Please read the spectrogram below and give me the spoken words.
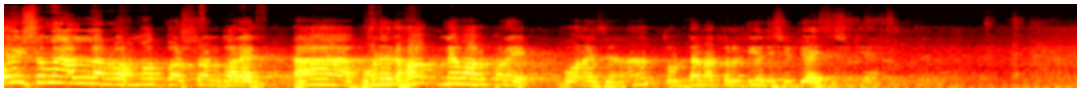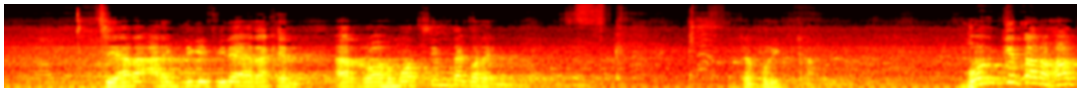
ওই সময় আল্লাহ রহমত বর্ষণ করেন। হ্যাঁ বোনের হক নেওয়ার পরে বোন আইছে হ্যাঁ তোর ডানা তোর দিয়ে দিছি, তুই আইছিস কে? চেহারা আরেক দিকে ফিরে রাখেন, আর রহমত চিন্তা করেন, এটা পরীক্ষা। বোনকে তার হক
